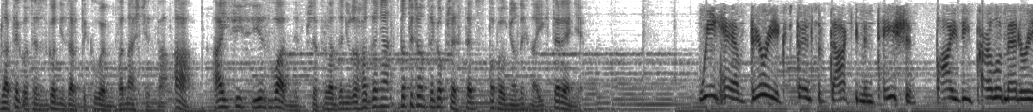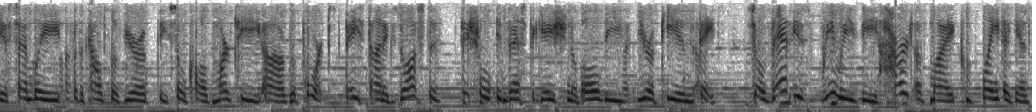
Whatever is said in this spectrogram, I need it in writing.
Dlatego też zgodnie z artykułem 12.2a ICC jest władny w przeprowadzeniu dochodzenia dotyczącego przestępstw popełnionych na ich terenie. We have very expensive documentation by the Parliamentary Assembly for the Council of Europe, the so-called Marti uh, report, based on exhaustive official investigation of all the European states. So that is really the heart of my complaint against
